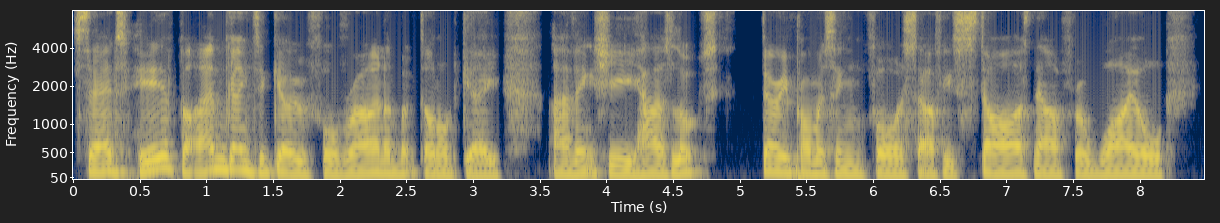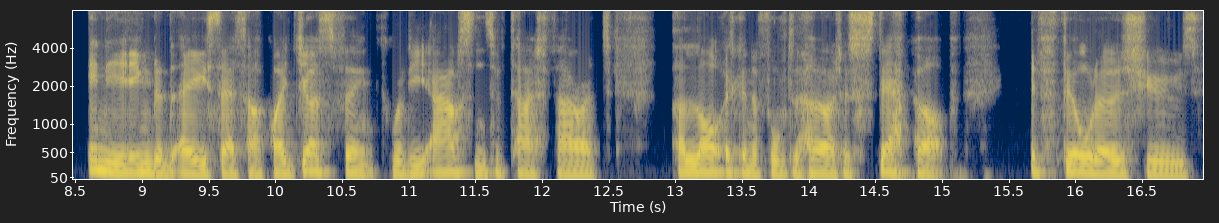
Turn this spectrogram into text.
said here, but I'm going to go for Rhiannon McDonald Gay. I think she has looked very promising for Southeast Stars now for a while in the England A setup, I just think with the absence of Tash Farrant, a lot is going to fall to her to step up fill those shoes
